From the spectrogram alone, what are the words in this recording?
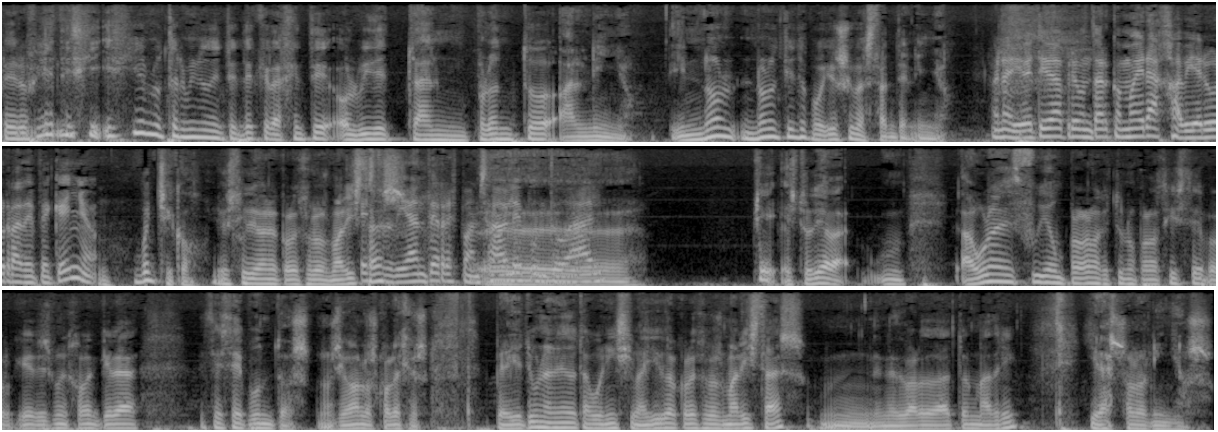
Pero fíjate, es que, yo no termino de entender que la gente olvide tan pronto al niño. Y no, no lo entiendo porque yo soy bastante niño. Bueno, yo te iba a preguntar cómo era Javier Urra de pequeño. Buen chico. Yo estudiaba en el Colegio de los Maristas. Estudiante, responsable, eh, puntual. Sí, estudiaba. Mm, alguna vez fui a un programa que tú no conociste porque eres muy joven, que era CC Puntos, nos llevaban los colegios. Pero yo tengo una anécdota buenísima. Yo iba al Colegio de los Maristas, mm, en Eduardo Dato, en Madrid, y era solo niños.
